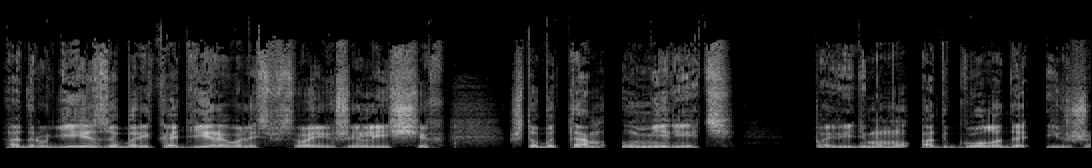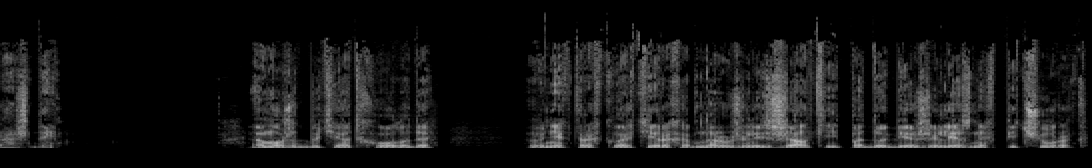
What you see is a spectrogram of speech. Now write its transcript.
а другие забаррикадировались в своих жилищах, чтобы там умереть, по-видимому, от голода и жажды. А может быть и от холода. В некоторых квартирах обнаружились жалкие подобия железных печурок,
